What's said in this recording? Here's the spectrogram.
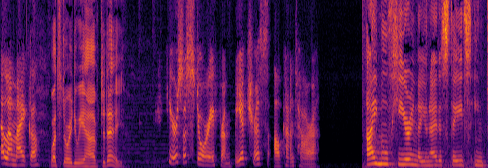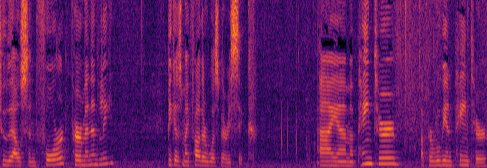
Hello, Michael. What story do we have today? Here's a story from Beatriz Alcantara. I moved here in the United States in 2004 permanently because my father was very sick. I am a painter, a Peruvian painter.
